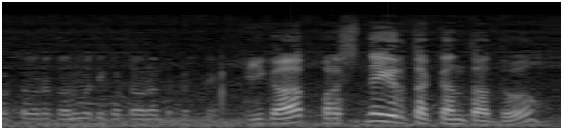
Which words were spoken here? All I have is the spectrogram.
ಕೊಟ್ಟವರು ಅನುಮತಿ ಕೊಟ್ಟವರು ಅಂತ ಪ್ರಶ್ನೆ. ಈಗ ಪ್ರಶ್ನೆ ಇರತಕ್ಕಂಥದ್ದು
